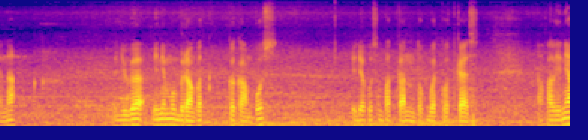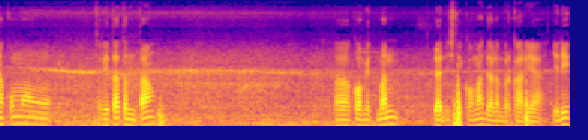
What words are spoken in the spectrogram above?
enak. Dan juga ini mau berangkat ke kampus Jadi aku sempatkan untuk buat podcast. Nah kali ini aku mau cerita tentang uh, Komitmen dan istiqomah dalam berkarya. Jadi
